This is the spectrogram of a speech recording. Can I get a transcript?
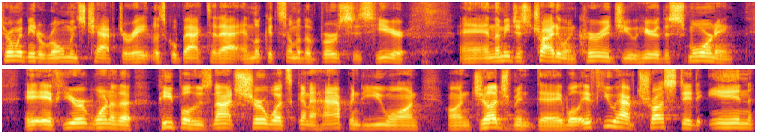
Turn with me to Romans chapter 8. Let's go back to that and look at some of the verses here. And let me just try to encourage you here this morning if you're one of the people who's not sure what's going to happen to you on, on Judgment Day, well, if you have trusted in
